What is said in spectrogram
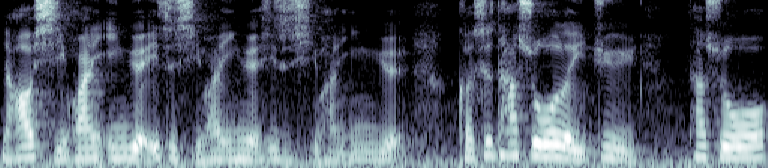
然后喜欢音乐，一直喜欢音乐，一直喜欢音乐。可是他说了一句，他说：“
